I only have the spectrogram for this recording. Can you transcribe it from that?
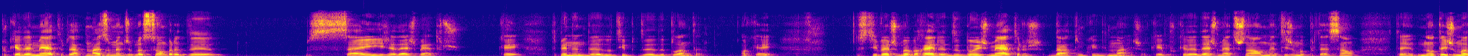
por cada metro, dá-te mais ou menos uma sombra de 6 a 10 metros, ok? Dependendo do tipo de, de, planta, ok? Se tiveres uma barreira de 2 metros, dá-te um bocadinho mais, ok? Por cada 10 metros, normalmente, tens uma proteção, tem, não, tens uma,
